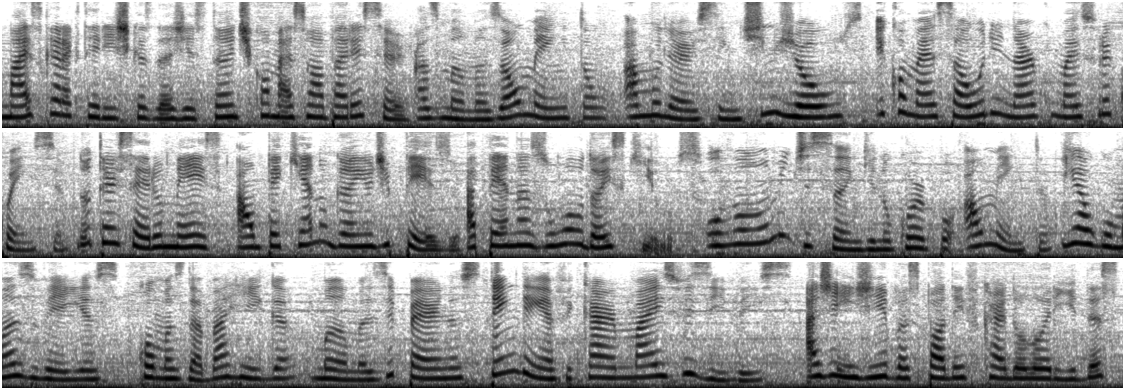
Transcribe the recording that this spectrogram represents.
mais características da gestante começam a aparecer. As mamas aumentam, a mulher sente enjoos e começa a urinar com mais frequência. No terceiro mês, há um pequeno ganho de peso, apenas 1 ou 2 quilos. O volume de sangue no corpo aumenta e algumas veias, como as da barriga, mamas e pernas, tendem a ficar mais visíveis. As gengivas podem ficar doloridas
